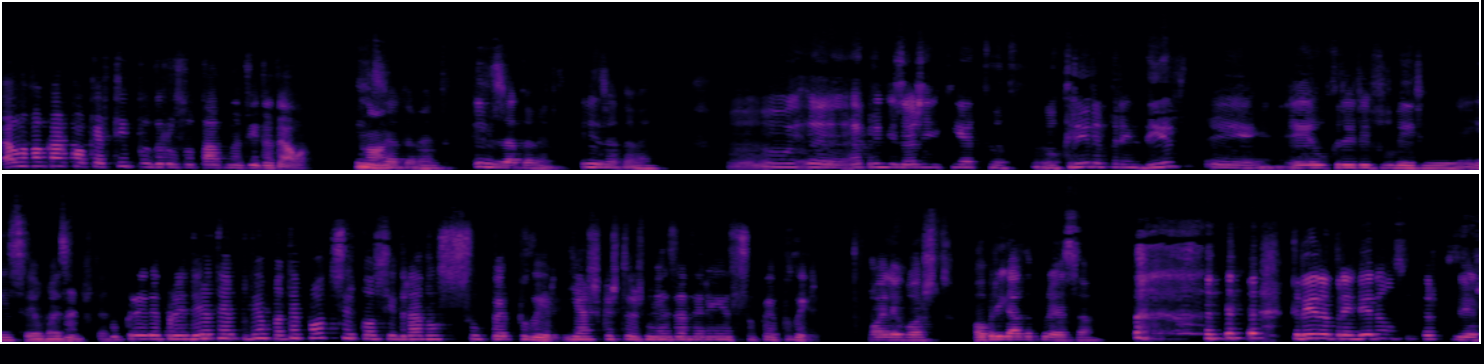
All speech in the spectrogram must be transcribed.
alavancar qualquer tipo de resultado na vida dela. Exatamente, é? exatamente, exatamente. É, a aprendizagem aqui é tudo. O querer aprender é, é, o querer evoluir, isso é o mais importante. O querer aprender até, até pode ser considerado um superpoder e acho que as tuas mulheres aderem a esse superpoder. Olha, gosto. Obrigada por essa. Querer aprender é um superpoder.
